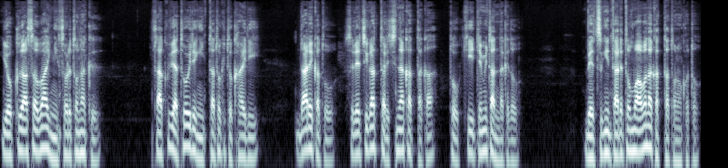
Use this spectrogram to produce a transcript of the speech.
翌朝 Y にそれとなく、昨夜トイレに行った時と帰り、誰かとすれ違ったりしなかったかと聞いてみたんだけど、別に誰とも会わなかったとのこと。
